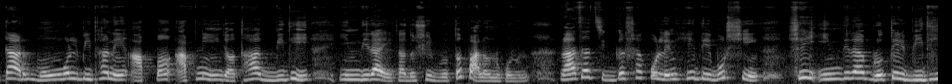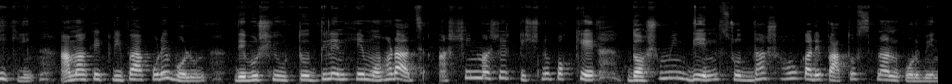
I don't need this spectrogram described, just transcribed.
পিতার মঙ্গল বিধানে আপ- আপনি যথাবিধি ইন্দিরা একাদশীর ব্রত পালন করুন। রাজা জিজ্ঞাসা করলেন, হে দেবর্ষী, সেই ইন্দিরা ব্রতের বিধি কি? আমাকে কৃপা করে বলুন। দেবর্ষী উত্তর দিলেন, হে মহারাজ, আশ্বিন মাসের কৃষ্ণপক্ষে দশমীর দিন শ্রদ্ধা সহকারে প্রাতঃস্নান করবেন।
